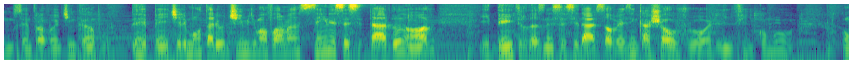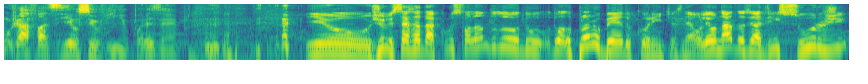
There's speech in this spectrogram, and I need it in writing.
um centroavante em campo. De repente, ele montaria o time de uma forma sem necessitar do 9 e dentro das necessidades, talvez encaixar o Jô ali, enfim, como, como já fazia o Silvinho, por exemplo. e o Júlio César da Cruz falando do, do, do, plano B do Corinthians, né? O Leonardo Jardim surge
